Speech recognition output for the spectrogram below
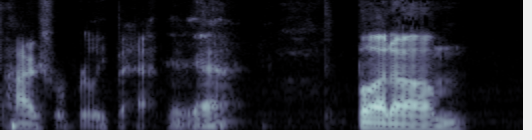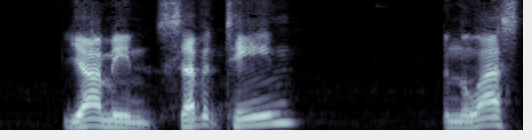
hires were really bad. yeah. But um, yeah, I mean, seventeen in the last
